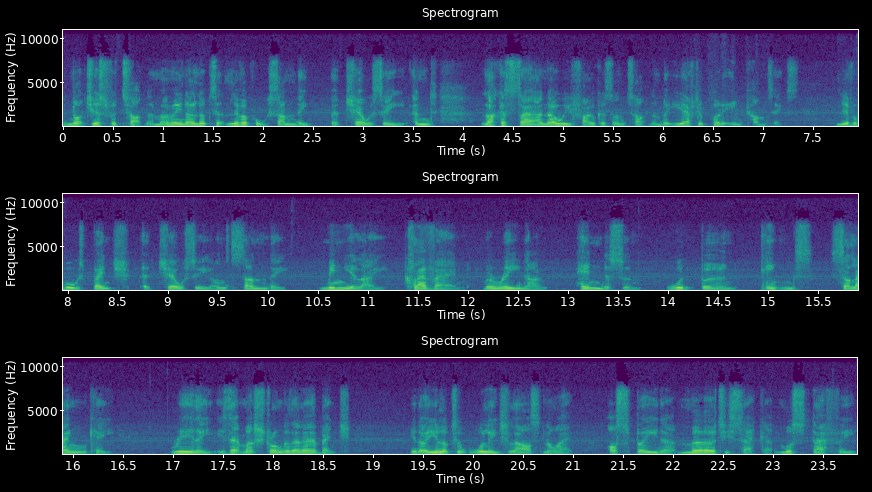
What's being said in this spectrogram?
not just for Tottenham. I mean, I looked at Liverpool Sunday at Chelsea, and like I say, I know we focus on Tottenham, but you have to put it in context. Liverpool's bench at Chelsea on Sunday: Mignolet, Klavan, Moreno, Henderson, Woodburn, Ings, Solanke. Really, is that much stronger than our bench? You know, you looked at Woolwich last night. Ospina, Mertesacker, Mustafi,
